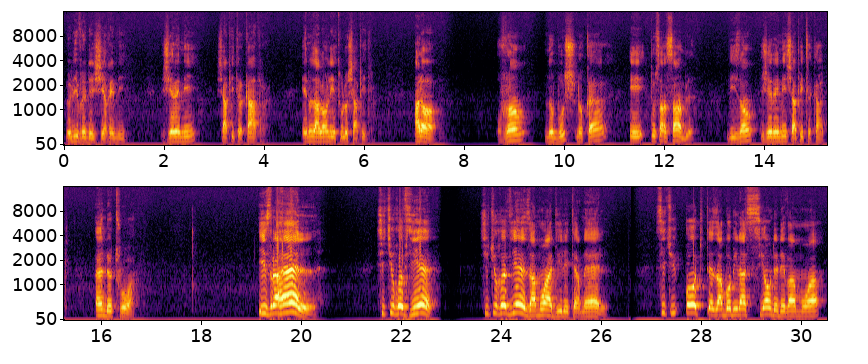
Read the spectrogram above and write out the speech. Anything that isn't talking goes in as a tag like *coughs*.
le livre de Jérémie. Jérémie, chapitre 4. Et nous allons lire tout le chapitre. Alors, ouvrons nos bouches, nos cœurs, et tous ensemble, lisons Jérémie chapitre 4. 1, 2, 3. Israël, si tu reviens, si tu reviens à moi, dit l'Éternel, si tu ôtes tes abominations de devant moi,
